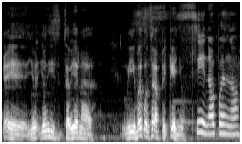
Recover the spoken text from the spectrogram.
eh, yo, ni sabía nada. Mi cuando estaba pequeño. Sí, no, pues no.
